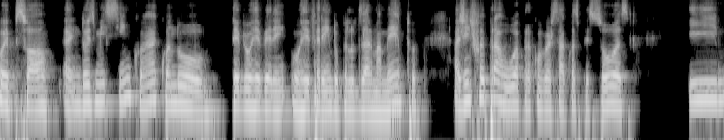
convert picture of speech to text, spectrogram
Oi, pessoal. É, em 2005, né, quando teve o, o referendo pelo desarmamento, a gente foi para a rua para conversar com as pessoas e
